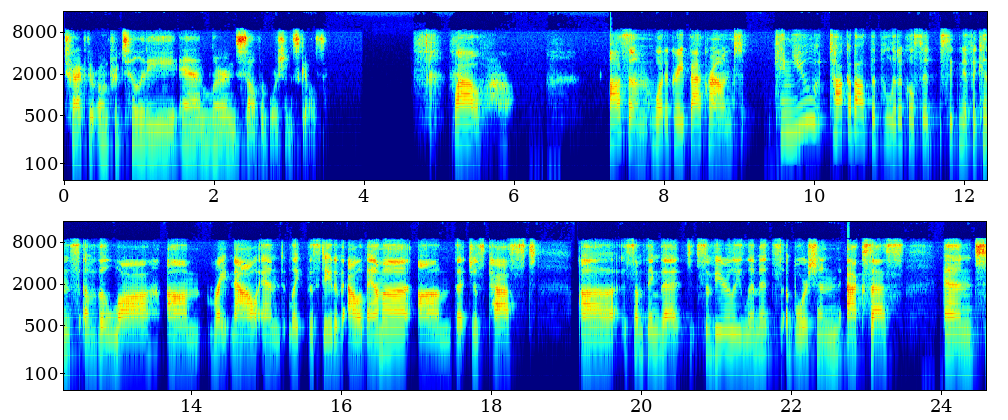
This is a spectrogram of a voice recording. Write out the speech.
track their own fertility, and learn self abortion skills. Wow. Awesome. What a great background. Can you talk about the political significance of the law um, right now and like the state of Alabama um, that just passed uh, something that severely limits abortion access? And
